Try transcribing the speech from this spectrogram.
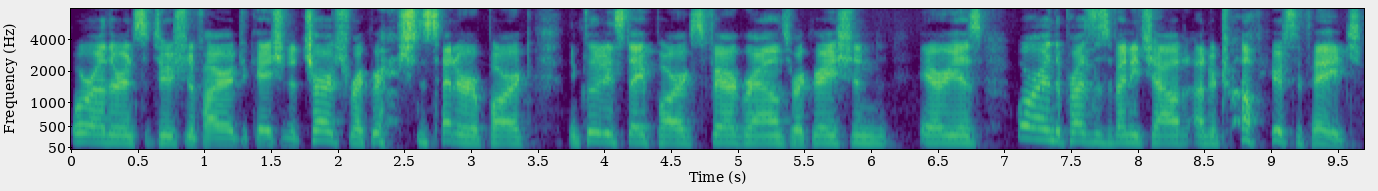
or other institution of higher education, a church, recreation center, or park, including state parks, fairgrounds, recreation areas, or in the presence of any child under 12 years of age.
